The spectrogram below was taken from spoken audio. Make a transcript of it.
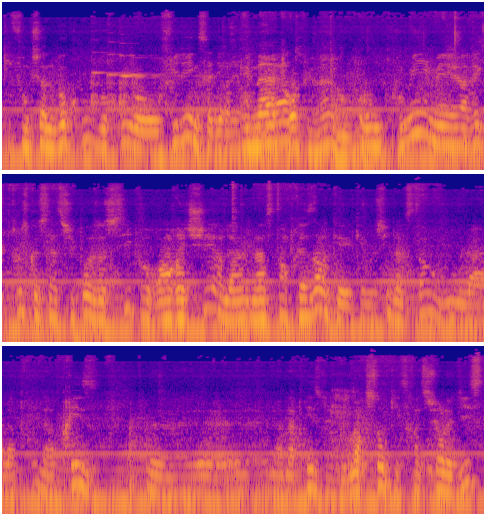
qui, fonctionne beaucoup, beaucoup au feeling, c'est-à-dire les humain, trop humain. Oui, mais avec tout ce que ça suppose aussi pour enrichir l'instant présent, qui est, aussi l'instant où la, prise, euh, la, prise du morceau qui sera sur le disque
